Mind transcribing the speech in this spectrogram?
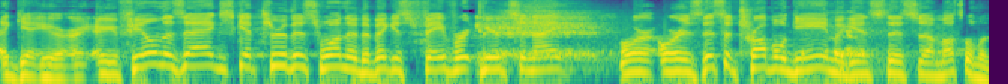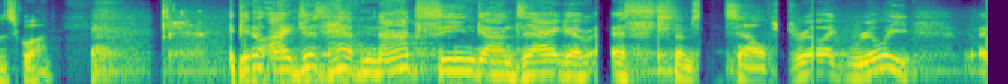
again, are, are you feeling the Zags get through this one? They're the biggest favorite here tonight, or or is this a trouble game against this uh, Musselman squad? You know, I just have not seen Gonzaga themselves really, like really, uh,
